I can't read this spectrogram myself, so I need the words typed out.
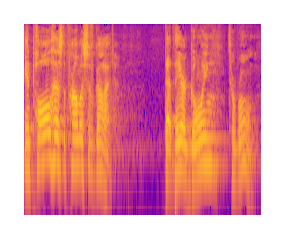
And Paul has the promise of God that they are going to Rome.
